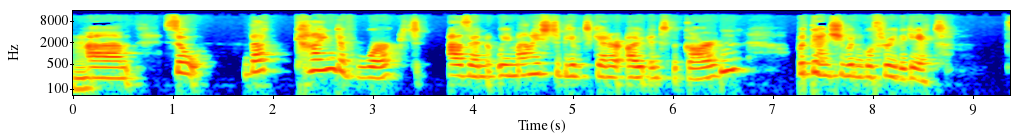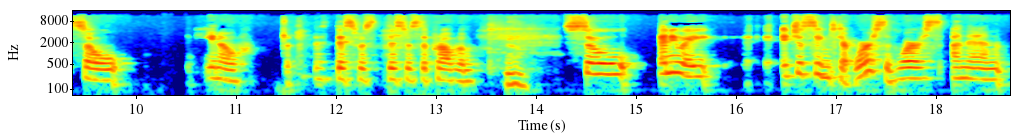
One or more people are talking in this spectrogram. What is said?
Mm. Um, so that kind of worked, as in we managed to be able to get her out into the garden, but then she wouldn't go through the gate. So, you know, this was this was the problem. Yeah. So anyway, it just seemed to get worse and worse, and then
